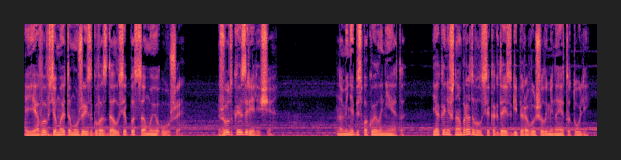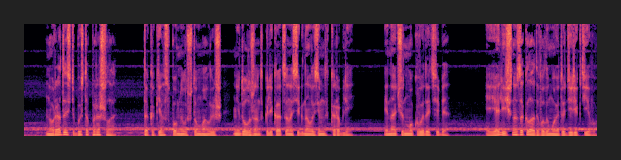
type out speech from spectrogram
Я во всем этом уже изгвоздался по самые уши. Жуткое зрелище. Но меня беспокоило не это – я, конечно, обрадовался, когда из гипера вышел именно этот улей. Но радость быстро прошла, так как я вспомнил, что малыш не должен откликаться на сигналы земных кораблей, иначе он мог выдать себя. И я лично закладывал ему эту директиву.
